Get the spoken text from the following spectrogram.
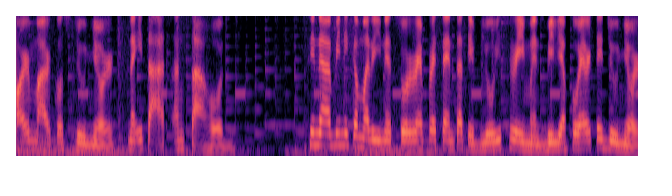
R. Marcos Jr. na itaas ang sahod. Sinabi ni Camarines Sur Representative Luis Raymond Villafuerte Jr.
